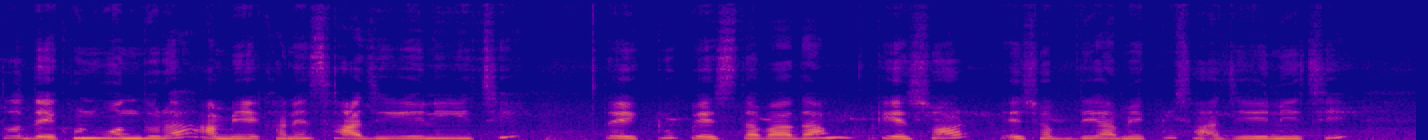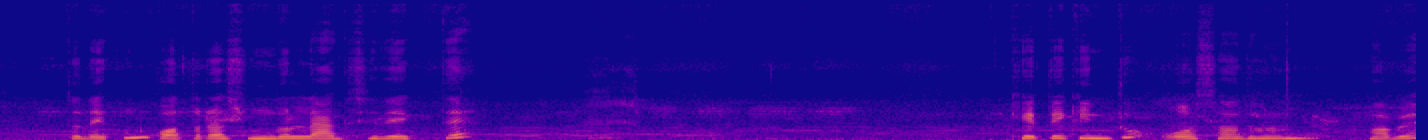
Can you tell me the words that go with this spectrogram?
তো দেখুন বন্ধুরা, আমি এখানে সাজিয়ে নিয়েছি। তো একটু পেস্তা বাদাম, কেশর, এসব দিয়ে আমি একটু সাজিয়ে নিয়েছি। তো দেখুন কতটা সুন্দর লাগছে দেখতে। খেতে কিন্তু অসাধারণ হবে।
